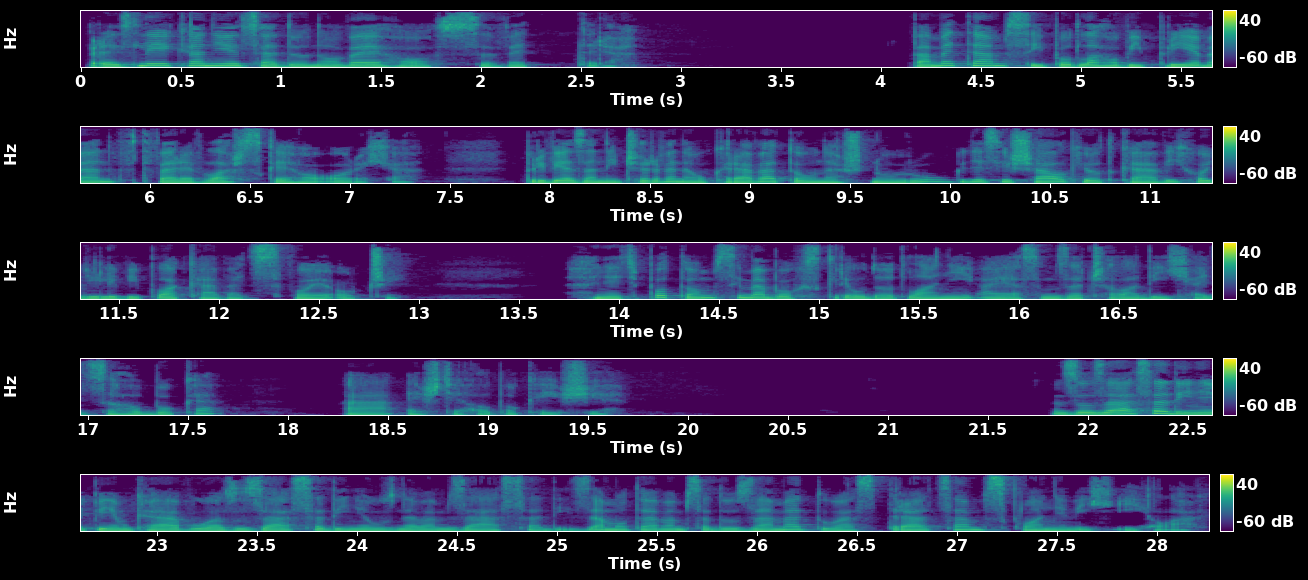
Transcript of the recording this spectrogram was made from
Prezliekanie sa do nového svetra. Pamätám si podlahový prievan v tvare vlašského orecha, priviazaný červenou kravatou na šnúru, kde si šálky od kávy chodili vyplakávať svoje oči. Hneď potom si ma Boh skryl do dlaní a ja som začala dýchať zhlboka a ešte hlbokejšie. Zo zásady nepijem kávu a zo zásady neuznávam zásady. Zamotávam sa do zamatu a strácam v sklenených ihlách.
